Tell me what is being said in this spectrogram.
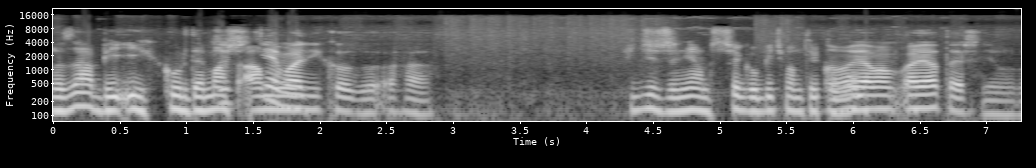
No zabij ich, kurde, masz Przecież ammo. nie ma nikogo, aha. Widzisz, że nie mam z czego bić, mam tylko No ja mam, a ja też nie mam.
